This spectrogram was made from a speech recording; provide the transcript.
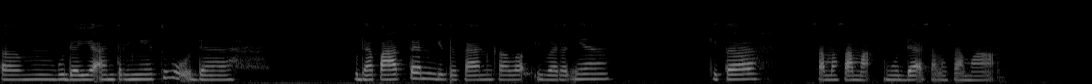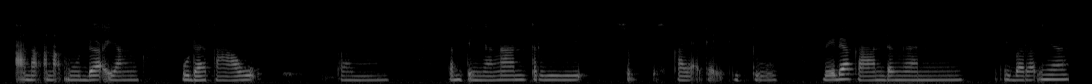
Um, budaya antrinya itu udah udah paten gitu kan. Kalau ibaratnya kita sama-sama muda sama-sama anak-anak muda yang udah tahu um, pentingnya ngantri kayak kayak gitu. Beda kan dengan ibaratnya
